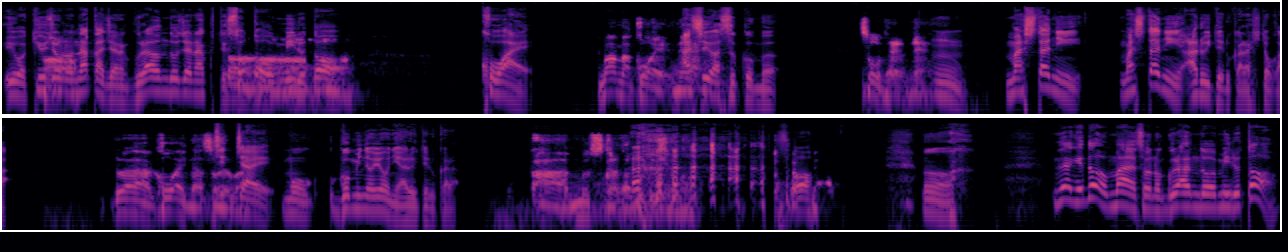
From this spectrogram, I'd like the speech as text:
要は球場の中じゃなくグラウンドじゃなくて外を見ると怖い。まあまあ怖いよね。足はすくむ。そうだよね。うん。真下に真下に歩いてるから人が。うわ怖いなそれは。ちっちゃいもうゴミのように歩いてるから。ああムスカが出てきた。そう。うん。だけど、まあ、そのグラウンドを見ると、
